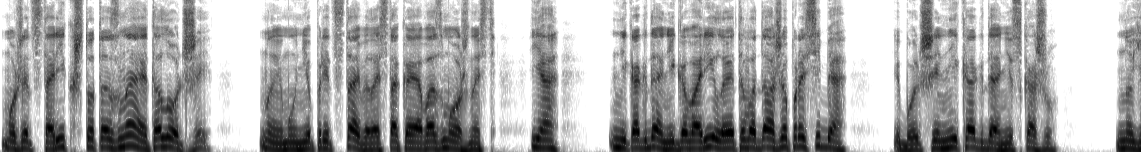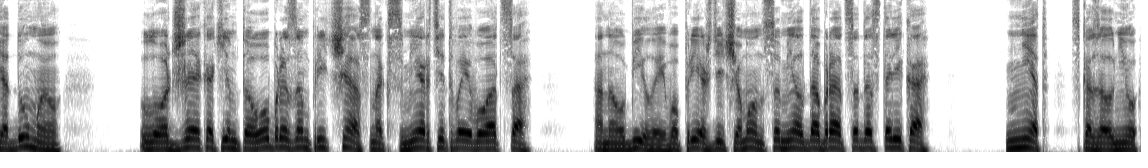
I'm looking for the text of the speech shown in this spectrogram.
Может, старик что-то знает о лоджии. Но ему не представилась такая возможность. Я никогда не говорила этого даже про себя. И больше никогда не скажу. Но я думаю, Лоджия каким-то образом причастна к смерти твоего отца. Она убила его прежде, чем он сумел добраться до старика. Нет, сказал Нью,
